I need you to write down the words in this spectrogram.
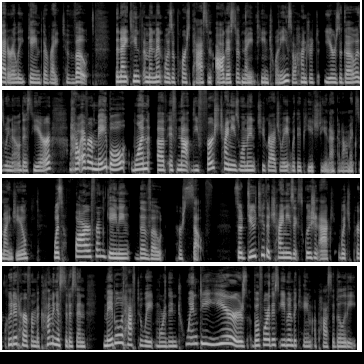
federally gained the right to vote. The 19th Amendment was, of course, passed in August of 1920, so 100 years ago, as we know this year. However, Mabel, one of, if not the first Chinese woman to graduate with a PhD in economics, mind you, was far from gaining the vote herself. So, due to the Chinese Exclusion Act, which precluded her from becoming a citizen, Mabel would have to wait more than 20 years before this even became a possibility.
